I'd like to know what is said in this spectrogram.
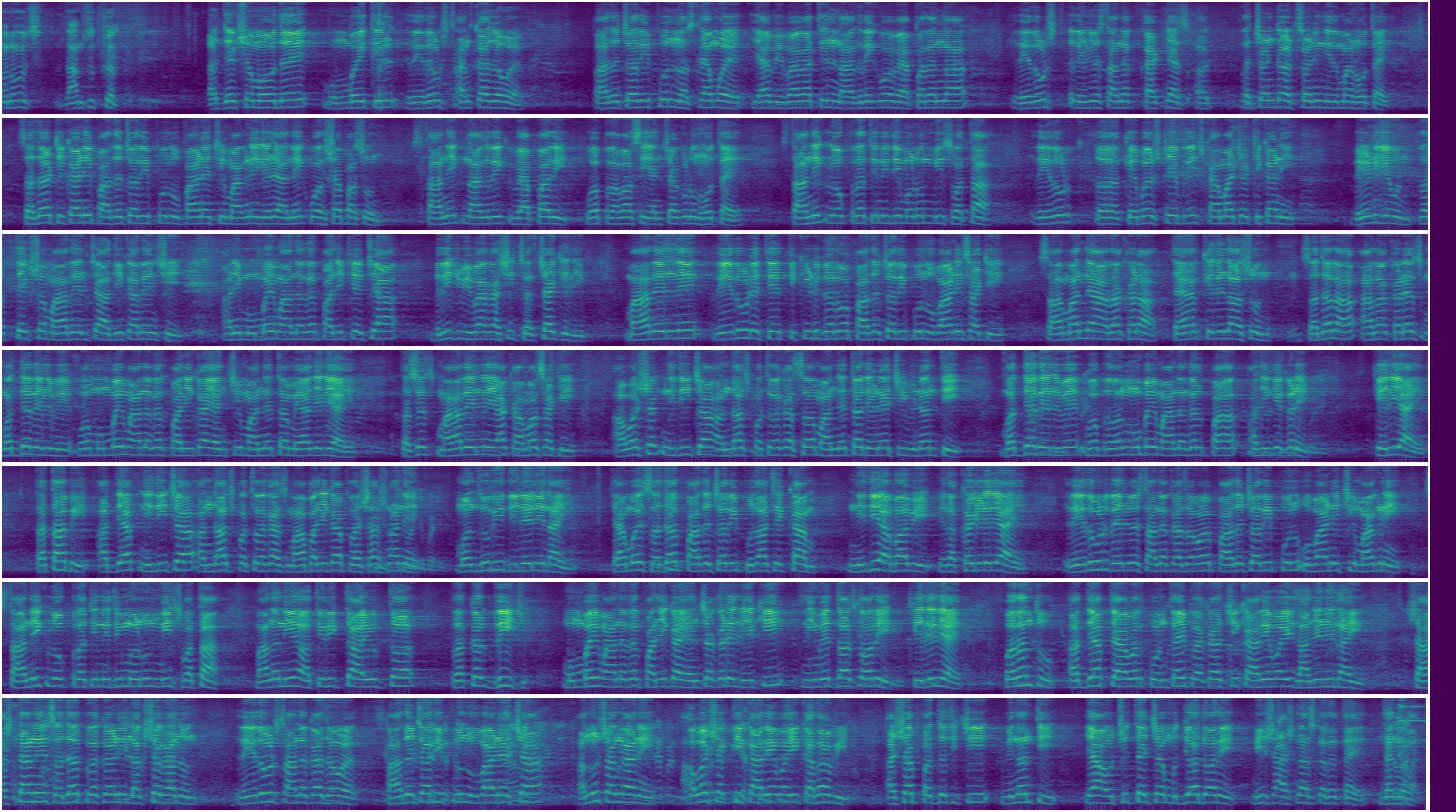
मनोज जामसुतकर. अध्यक्ष महोदय मुंबईतील रिरोड स्थानकाजवळ पादचारी पूल नसल्यामुळे या विभागातील नागरिक व व्यापाऱ्यांना रेरोड रेल्वे स्थानक गाठण्यास अ- प्रचंड अडचणी निर्माण होत आहेत. सदर ठिकाणी पादचारी पूल उभारण्याची मागणी गेल्या अनेक वर्षापासून स्थानिक नागरिक व्यापारी व प्रवासी यांच्याकडून होत आहे. स्थानिक लोकप्रतिनिधी म्हणून मी स्वतः रेरोड केबल स्टे ब्रिज कामाच्या ठिकाणी भेट घेऊन प्रत्यक्ष महारेलच्या अधिकाऱ्यांशी आणि मुंबई महानगरपालिकेच्या ब्रिज विभागाशी चर्चा केली. महारेलने रेरोड येथे तिकीट घर व पादचारी पूल उभारणीसाठी सामान्य आराखडा तयार केलेला असून सदर आराखड्यास मध्य रेल्वे व मुंबई महानगरपालिका यांची मान्यता मिळालेली आहे. तसेच महारेलने या कामासाठी आवश्यक निधीच्या अंदाजपत्रकासह मान्यता देण्याची विनंती मध्य रेल्वे व बृहन्मुंबई महानगरपा पालिकेकडे केली आहे. तथापि अद्याप निधीच्या अंदाजपत्रकास महापालिका प्रशासनाने मंजुरी दिलेली नाही. त्यामुळे सदर पादचारी पुलाचे काम निधी अभावी रखडलेले आहे. रेरूड रेल्वे स्थानकाजवळ पादचारी पूल उभारणीची मागणी स्थानिक लोकप्रतिनिधी म्हणून मी स्वतः माननीय अतिरिक्त आयुक्त प्रकल्प ब्रिज मुंबई महानगरपालिका यांच्याकडे लेखी निवेदनाद्वारे केलेली आहे. परंतु अद्याप त्यावर कोणत्याही प्रकारची कार्यवाही झालेली नाही. शासनाने सदर प्रकरणी लक्ष घालून रेरोड स्थानकाजवळ पादचारी पूल उभारण्याच्या अनुषंगाने आवश्यक ती कार्यवाही करावी अशा पद्धतीची विनंती या औचित्याच्या मुद्द्याद्वारे मी शासनास करत आहे. धन्यवाद.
